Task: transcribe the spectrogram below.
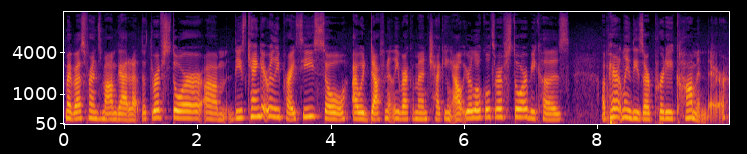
My best friend's mom got it at the thrift store. Um, these can get really pricey, so I would definitely recommend checking out your local thrift store because apparently these are pretty common there.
